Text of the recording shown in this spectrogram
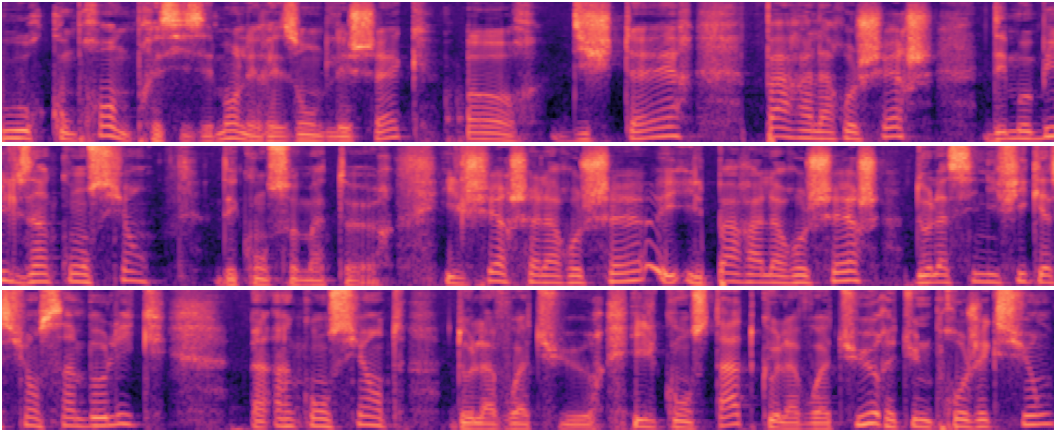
pour comprendre précisément les raisons de l'échec. Or, Dichter part à la recherche des mobiles inconscients des consommateurs. Il, cherche à la recherche, il part à la recherche de la signification symbolique euh, inconsciente de la voiture. Il constate que la voiture est une projection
